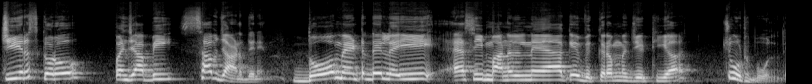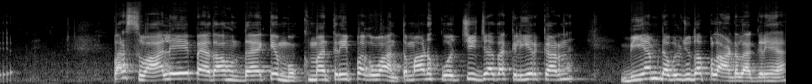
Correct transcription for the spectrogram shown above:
ਚੀਅਰਸ ਕਰੋ, ਪੰਜਾਬੀ ਸਭ ਜਾਣਦੇ ਨੇ। 2 ਮਿੰਟ ਦੇ ਲਈ ਐਸੀ ਮੰਨ ਲੈਂਦੇ ਆ ਕਿ ਵਿਕਰਮ ਮਜੀਠੀਆ ਝੂਠ ਬੋਲਦੇ ਆ। ਪਰ ਸਵਾਲ ਇਹ ਪੈਦਾ ਹੁੰਦਾ ਹੈ ਕਿ ਮੁੱਖ ਮੰਤਰੀ ਭਗਵੰਤ ਮਾਨ ਕੁਝ ਚੀਜ਼ਾਂ ਤਾਂ ਕਲੀਅਰ ਕਰਨ। BMW ਦਾ ਪਲਾਂਟ ਲੱਗ ਰਿਹਾ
